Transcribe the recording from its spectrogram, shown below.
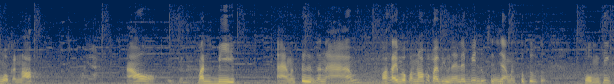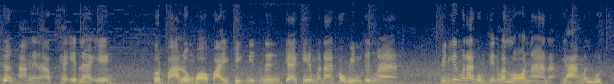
หมวกกันน็อกเอามันบีบอ่ามันตื่นสนาม พอใส่หมวกกันน็อกเข้าไปไปอยู่ในเลบบินทุกสิ่งทุกอย่างมันตุ๊บตุ๊บตุ๊บ ผมที่เครื่องพังเนี่ยนะครับ แค่เอสแรกเองรถป่าลงบ่อไปพลิกนิดนึง แก้เกมมาได้พอวินขึ้นมา วินขึ้นมาได้ผมเห็นว่าล้อหน้าน่ะ ยางมันหลุดข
